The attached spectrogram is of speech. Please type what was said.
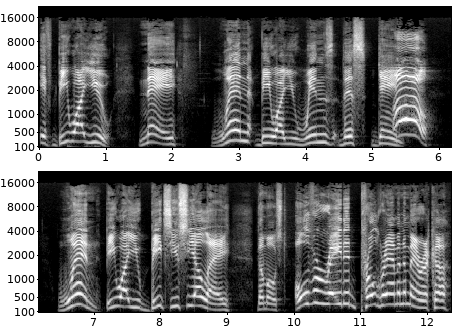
If BYU, nay, when BYU wins this game, Oh, when BYU beats UCLA, the most overrated program in America,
